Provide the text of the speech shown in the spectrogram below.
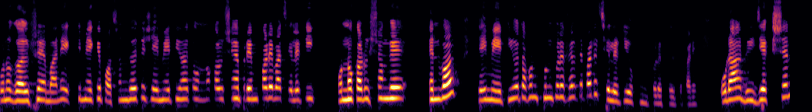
কোনো গার্লফ্রেন্ড মানে একটি মেয়েকে পছন্দ হয়েছে, সেই মেয়েটি হয়তো অন্য কারোর সঙ্গে প্রেম করে বা ছেলেটি অন্য কারোর সঙ্গে ইনভলভ সেই মেয়েটিও তখন খুন করে ফেলতে পারে, ছেলেটিও খুন করে ফেলতে পারে। ওরা রিজেকশন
